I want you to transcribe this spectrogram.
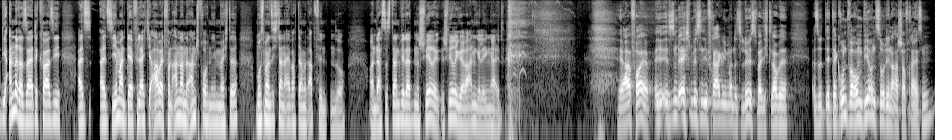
die andere Seite quasi, als, als jemand, der vielleicht die Arbeit von anderen in Anspruch nehmen möchte, muss man sich dann einfach damit abfinden. So. Und das ist dann wieder eine schwere, schwierigere Angelegenheit. Ja, voll. Es ist echt ein bisschen die Frage, wie man das löst, weil ich glaube, also der, der Grund, warum wir uns so den Arsch aufreißen,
